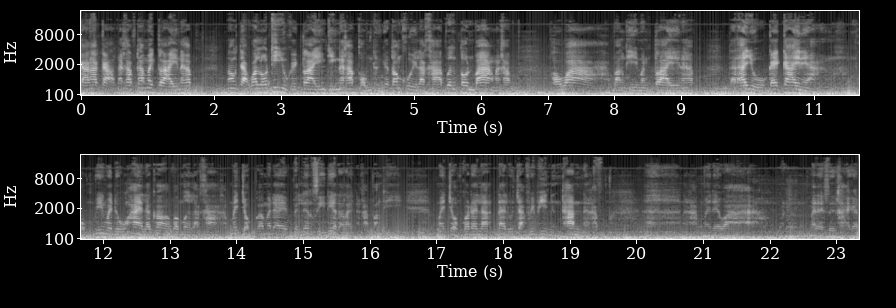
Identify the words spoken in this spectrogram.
กลางอากาศนะครับ ถ้าไม่ไกลนะครับ นอกจากว่ารถที่อยู่ไกลๆจริง ๆ นะครับ ผมถึงจะต้องคุยราคาเบื้องต้นบ้างนะครับ เพราะว่าบางทีมันไกลนะครับ แต่ถ้าอยู่ใกล้ ๆ เนี่ย ผมวิ่งไปดูให้แล้วก็ประเมินราคาครับ ไม่จบก็ไม่ได้เป็นเรื่องซีเรียสอะไรนะครับ บางทีไม่จบก็ได้ละได้รู้จักพี่ๆหนึ่งท่านนะครับนะครับ ไม่ได้ว่ามันไม่ได้ซื้อขายกัน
